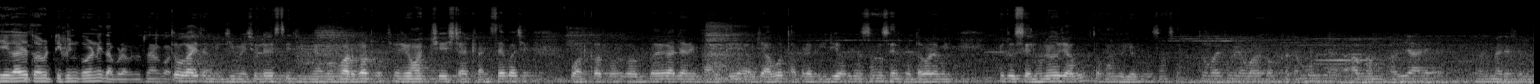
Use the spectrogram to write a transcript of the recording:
এগ আছে তো আমি টিফিন করে নিই তারপরে আপনাদের সঙ্গে কথা- তো গাইজ আমি জিমে চলে এসেছি জিমে এখন ওয়ার্কআউট করছি আজকে আমার চেস্ট আর ট্রাইসেপ আছে ওয়ার্কআউট ওয়ার্কআউট হয়ে গেলে আমি বাড়িতে যাবো তারপরে ভিডিও আপনাদের সঙ্গে শেয়ার করতে পারে আমি একটু সেলুনেও যাবো তখন ভিডিও আপনাদের সঙ্গে শেয়ার তো गाइस मेरा वर्कआउट खत्म हो गया अब हम घर जा रहे हैं घर में সেলুন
